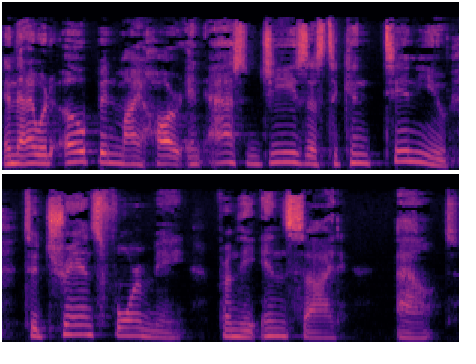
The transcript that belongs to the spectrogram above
and that I would open my heart and ask Jesus to continue to transform me from the inside out.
